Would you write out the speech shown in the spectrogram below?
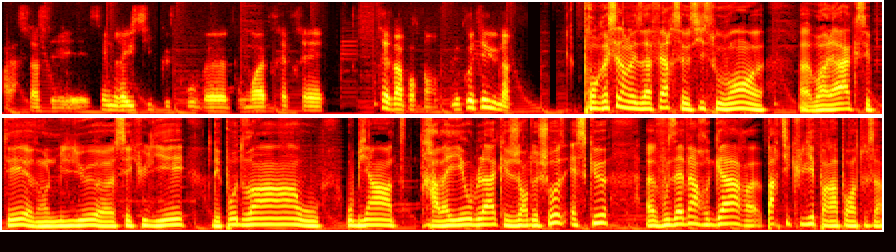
voilà, ça c'est c'est une réussite que je trouve euh, pour moi très très très importante. Le côté humain. Progresser dans les affaires, c'est aussi souvent euh, euh, voilà, accepter euh, dans le milieu séculier des pots de vin ou, bien travailler au black ce genre de choses. Est-ce que vous avez un regard particulier par rapport à tout ça?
